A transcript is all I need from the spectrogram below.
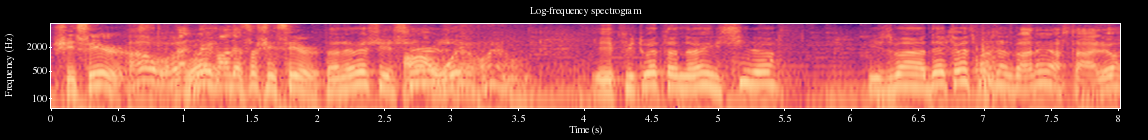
Chez Sears. Ah, ouais? Maintenant, Ouais. ils vendaient ça chez Sears. T'en avais chez Sears. Ah, oui? Ah, ouais, on- Et puis toi, t'en as un ici, là. Il se vendait. Comment tu penses que ça se vendait dans ce temps-là?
